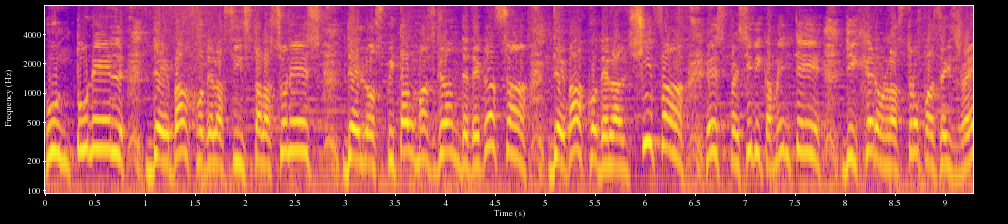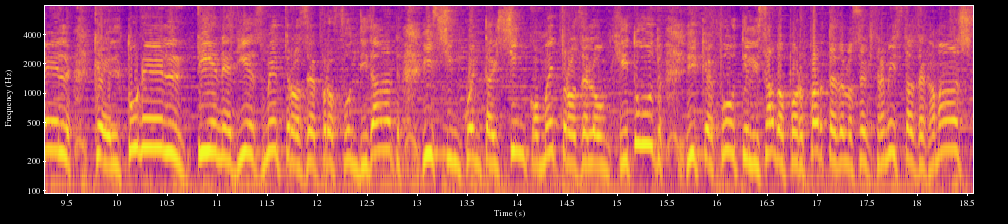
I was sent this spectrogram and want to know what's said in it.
un túnel debajo de las instalaciones del hospital más grande de Gaza, debajo del Al-Shifa. Específicamente dijeron las tropas de Israel que el túnel tiene 10 metros de profundidad y 55 metros de longitud y que fue utilizado por parte de los extremistas de Hamas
